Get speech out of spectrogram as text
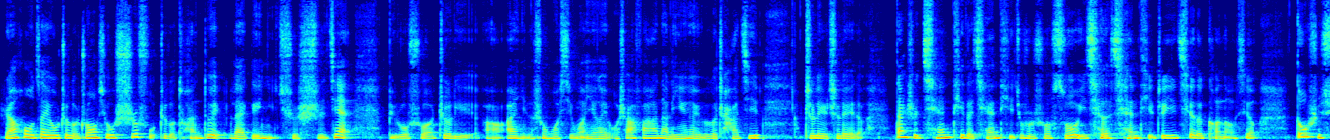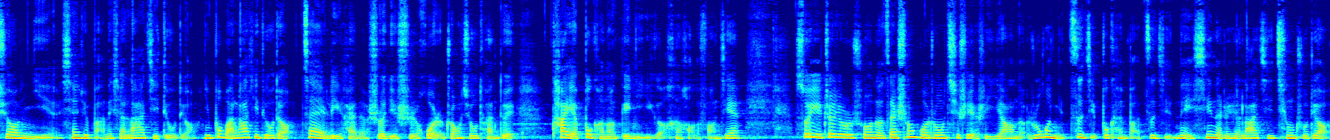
然后再由这个装修师傅这个团队来给你去实践。比如说这里啊，按你的生活习惯应该有个沙发，那里应该有一个茶几之类之类的。但是前提的前提就是说，所有一切的前提，这一切的可能性都是需要你先去把那些垃圾丢掉。你不把垃圾丢掉，再厉害的设计师或者装修团队，他也不可能给你一个。很好的房间，所以这就是说呢，在生活中其实也是一样的。如果你自己不肯把自己内心的这些垃圾清除掉，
